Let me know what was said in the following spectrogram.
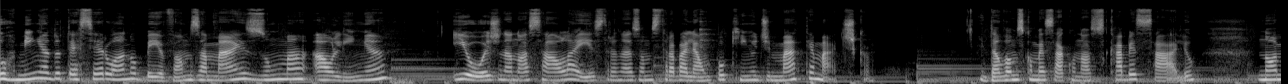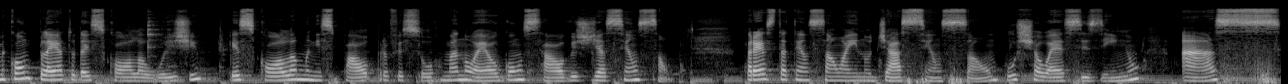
Turminha do terceiro ano B, vamos a mais uma aulinha e hoje na nossa aula extra nós vamos trabalhar um pouquinho de matemática. Então vamos começar com o nosso cabeçalho. Nome completo da escola hoje: Escola Municipal Professor Manuel Gonçalves de Ascensão. Presta atenção aí no de ascensão, puxa o Szinho, as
